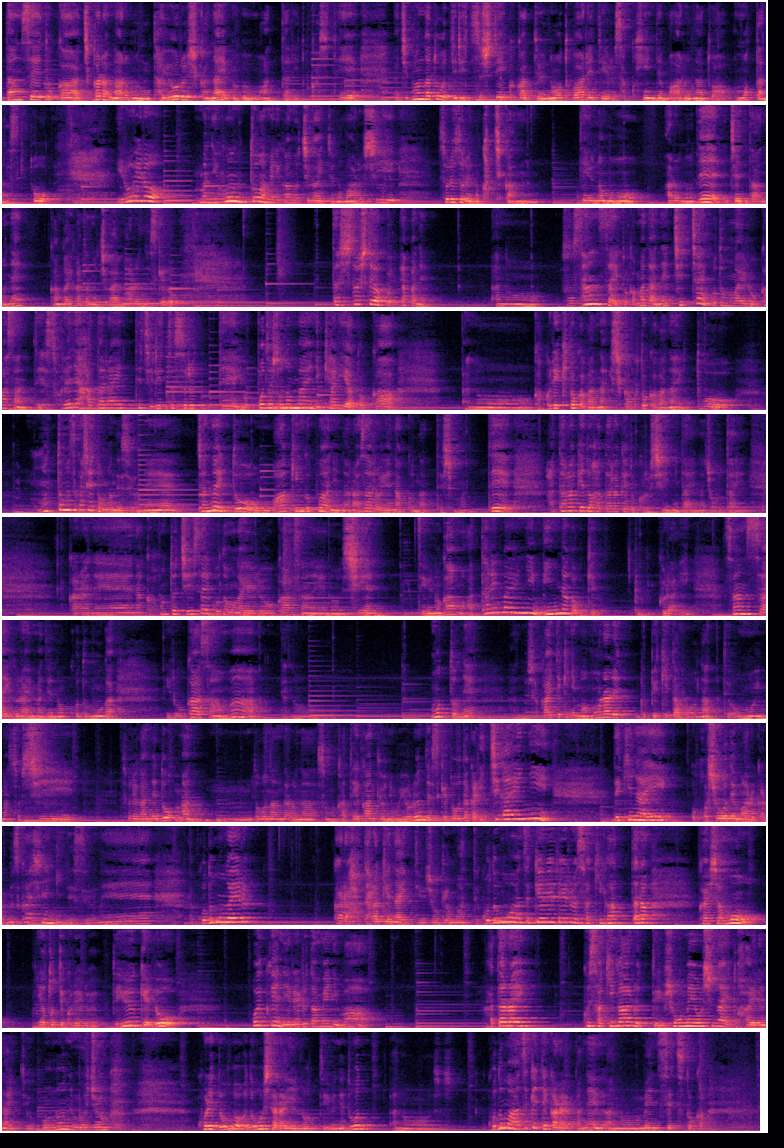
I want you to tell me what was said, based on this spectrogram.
男性とか力のあるものに頼るしかない部分もあったりとかして自分がどう自立していくかっていうのを問われている作品でもあるなとは思ったんですけどいろいろ、まあ、日本とアメリカの違いっていうのもあるしそれぞれの価値観っていうのもあるのでジェンダーのね考え方の違いもあるんですけど私としてはやっぱねあのその3歳とかまだねちっちゃい子供がいるお母さんってそれで働いて自立するってよっぽどその前にキャリアとかあの学歴とかがない資格とかがないと本当難しいと思うんですよね。じゃないともうワーキングプアにならざるを得なくなってしまって働けど働けど苦しいみたいな状態。だからねなんか本当小さい子供がいるお母さんへの支援っていうのがもう当たり前にみんなが受けるぐらい3歳ぐらいまでの子供がいるお母さんはあのもっとねあの社会的に守られるべきだろうなって思いますしそれがねど,、まあ、どうなんだろうなその家庭環境にもよるんですけどだから一概にできない保証でもあるから難しいんですよね。子供がいるから働けないっていう状況もあって子供を預けられる先があったら会社も雇ってくれるっていうけど保育園に入れるためには働く先があるっていう証明をしないと入れないっていうこの矛盾。これどうどうしたらいいのっていうねどうあの子供預けてからやっぱねあの面接とか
